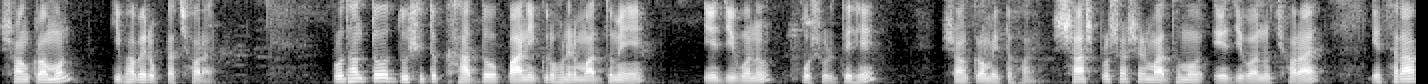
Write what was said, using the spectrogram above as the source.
সংক্রমণ কীভাবে রোগটা ছড়ায়? প্রধানত দূষিত খাদ্য পানি গ্রহণের মাধ্যমে এ জীবাণু পশুর দেহে সংক্রমিত হয়। শ্বাস প্রশ্বাসের মাধ্যমেও এ জীবাণু ছড়ায়। এছাড়া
